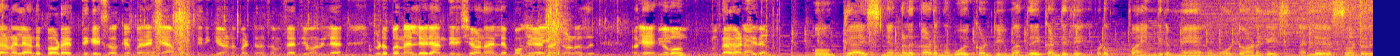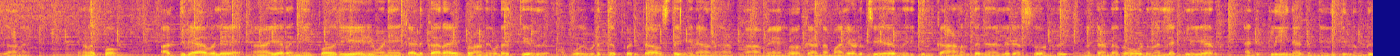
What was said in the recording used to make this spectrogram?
ടണലാണ്ട് ഇപ്പോൾ അവിടെ എത്തി ഗൈസ് ഓക്കെ അപ്പോൾ ഞാൻ ക്യാമറ തിരിക്കുകയാണ് പെട്ടെന്ന് സംസാരിച്ച് പോകുന്നില്ല. ഇവിടെ ഇപ്പോൾ നല്ലൊരു അന്തരീക്ഷമാണ് നല്ല പുകയായിട്ടൊക്കെ ഉള്ളത്. ഓക്കെ അപ്പോൾ ഇതാ കാണിച്ചു തരാം. ഓ ഗൈസ് ഞങ്ങൾ കടന്നു പോയിക്കൊണ്ടിരിക്കുമ്പോൾ അതേ കണ്ടില്ലേ? അവിടെ ഭയങ്കര മേഘമൂട്ടമാണ് ഗൈസ് നല്ല രസമുണ്ട് അത് കാണാൻ. ഞങ്ങളിപ്പോൾ അതിരാവിലെ ഇറങ്ങി ഇപ്പോൾ ഒരു ഏഴ് മണിയൊക്കെ അടുക്കാറായപ്പോഴാണ് ഇവിടെ എത്തിയത്. അപ്പോൾ ഇവിടുത്തെ ഇപ്പോഴത്തെ അവസ്ഥ ഇങ്ങനെയാണ്. മേഘമൊക്കെ കണ്ട മലയോട് ചേർന്നിരിക്കുന്നു. കാണാൻ തന്നെ നല്ല രസമുണ്ട്. എന്നിട്ടാണ്ട് റോഡ് നല്ല ക്ലിയർ ആൻഡ് ക്ലീൻ ആയിട്ട് തന്നെ ഇരിക്കുന്നുണ്ട്.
